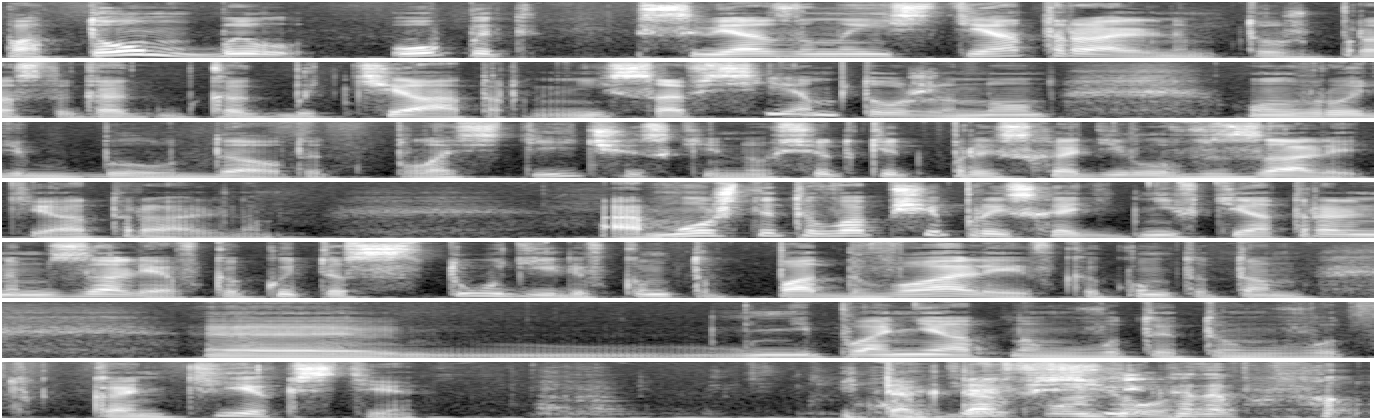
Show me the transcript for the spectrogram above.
Потом был опыт, связанный с театральным, тоже просто как, как бы театр. Не совсем тоже, но он, он вроде бы был, да, вот этот пластический, но все-таки это происходило в зале театральном. А может это вообще происходить не в театральном зале, а в какой-то студии или в каком-то подвале, в каком-то там э, непонятном вот этом вот контексте. И тогда я помню, все. когда попал,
